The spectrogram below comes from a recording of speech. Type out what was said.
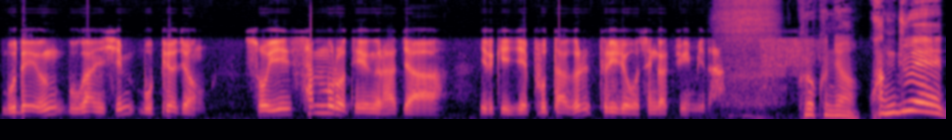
무대응, 무관심, 무표정, 소위 산무로 대응을 하자 이렇게 이제 부탁을 드리려고 생각 중입니다. 그렇군요. 광주에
